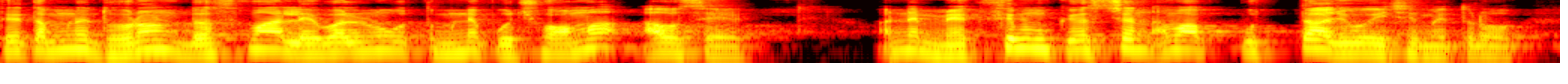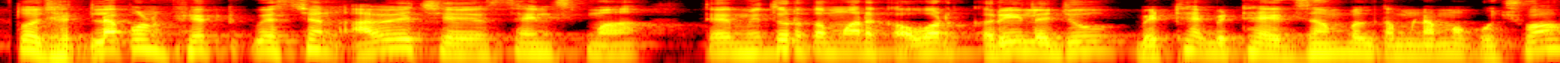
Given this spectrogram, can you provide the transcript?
તે તમને ધોરણ દસમાં લેવલનું તમને પૂછવામાં આવશે. અને મેક્સિમમ ક્વેશ્ચન આમાં પૂછતા જ હોય છે મિત્રો. તો જેટલા પણ ફેક્ટ ક્વેશ્ચન આવે છે સાયન્સમાં તે મિત્રો તમારે કવર કરી લેજો. બેઠા બેઠા એક્ઝામ્પલ તમને આમાં પૂછવા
